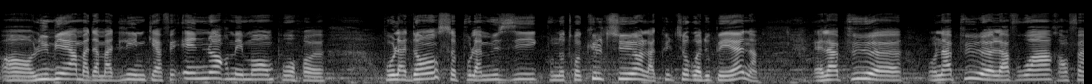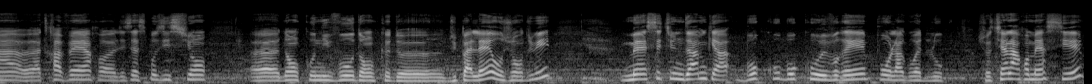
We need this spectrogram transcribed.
en lumière Madame Adeline qui a fait énormément pour, pour la danse, pour la musique, pour notre culture, la culture guadeloupéenne. Elle a pu, on a pu la voir enfin, à travers les expositions donc, au niveau du palais aujourd'hui. Mais c'est une dame qui a beaucoup, beaucoup œuvré pour la Guadeloupe. Je tiens à la remercier.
